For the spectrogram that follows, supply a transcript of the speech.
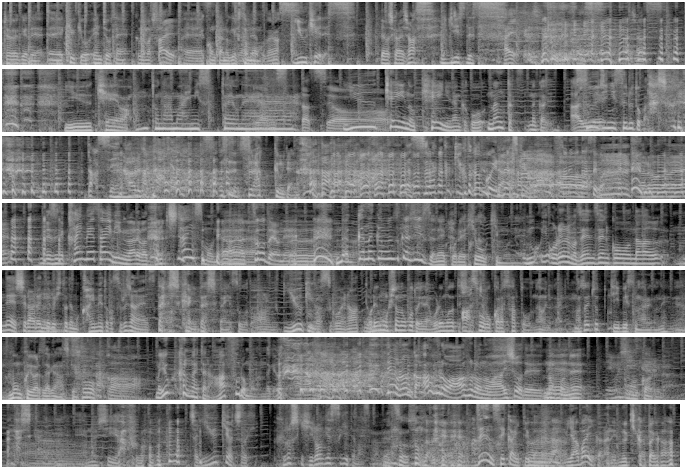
はいというわけで、えー、急遽延長戦組めました、はい。えー今回のゲストもありがとうございます。UK です。よろしくお願いします。イギリスです、はい。お願いします UK は本当名前ミスったよね。いやミスったっすよ。UK の K になんかこうなんかなんかあ数字にするとか。ダッセーな。あるじゃんスラックみたいな。確スラック聞くとかっこいいな。かに。それを出せば。ねなるほどね。別に解明タイミングがあればできたいですもんね。そうだよね。うん。なかなか難しいですよねこれ表記もね。俺よりも全然こう長ね知られてる人でも解明とかするじゃないですか、確かに確かにそうだ勇気がすごいなって俺も人のこと言えない。俺もだって社あそう。長から佐藤直に書いた。まあそれちょっと TBS のあれがねうん文句言われただけなんですけど。そうか。まあよく考えたらアフロもなんだけど。でもなんかアフロはアフロの相性でね。なんかね。わかる。あ確かに。ね MC アフロ。じゃあ UK はちょっと風呂敷広げすぎてますもんね、そうそうだね。全世界っていうかねもうやばいからね抜き方が。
